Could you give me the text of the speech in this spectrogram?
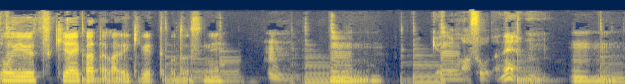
そういう付き合い方ができるってことですね。うん。うん。けど、まあそうだね。うん。うん、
